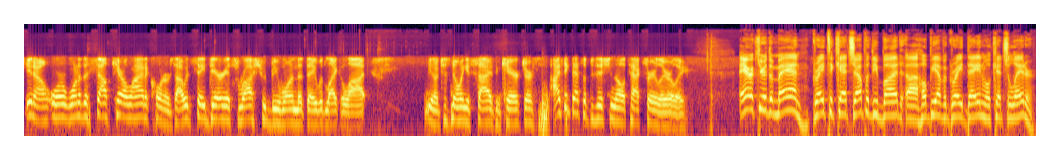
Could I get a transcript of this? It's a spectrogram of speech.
you know, or one of the South Carolina corners. I would say Darius Rush would be one that they would like a lot. You know, just knowing his size and character. I think that's a position they'll attack fairly early. Eric, you're the man. Great to catch up with you, bud. Uh, hope you have a great day, and we'll catch you later.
